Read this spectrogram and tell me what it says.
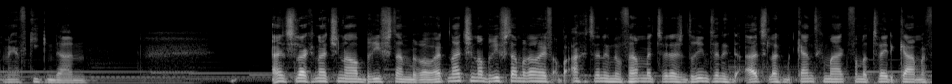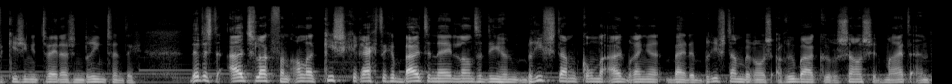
Maar even kijken dan. Uitslag Nationaal Briefstembureau. Het Nationaal Briefstembureau heeft op 28 november 2023 de uitslag bekendgemaakt van de Tweede Kamerverkiezingen 2023. Dit is de uitslag van alle kiesgerechtigen buiten Nederland die hun briefstem konden uitbrengen bij de briefstembureaus Aruba, Curaçao, Sint Maarten en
